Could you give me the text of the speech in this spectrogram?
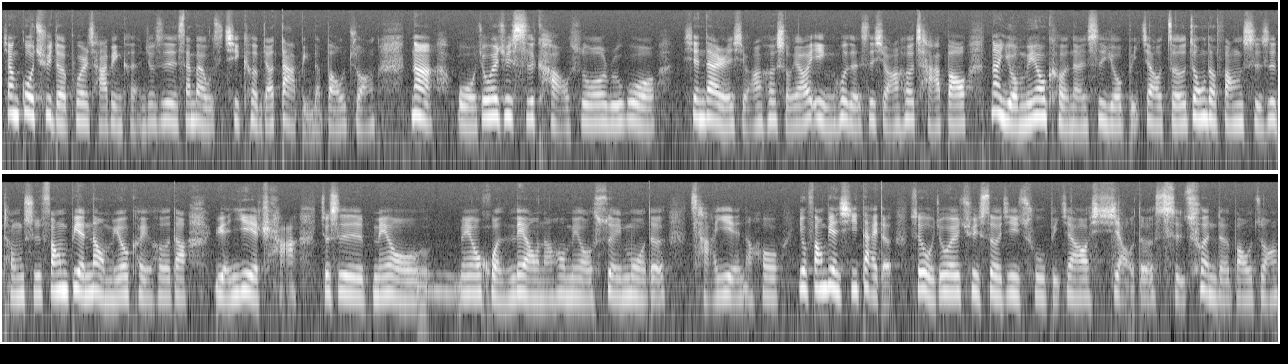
像过去的普洱茶饼可能就是三百五十七克比较大饼的包装，那我就会去思考说，如果现代人喜欢喝手摇饮，或者是喜欢喝茶包，那有没有可能是有比较折中的方式，是同时方便，那我们又可以喝到原叶茶？茶，就是没有没有混料，然后没有碎末的茶叶，然后又方便携带的，所以我就会去设计出比较小的尺寸的包装，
